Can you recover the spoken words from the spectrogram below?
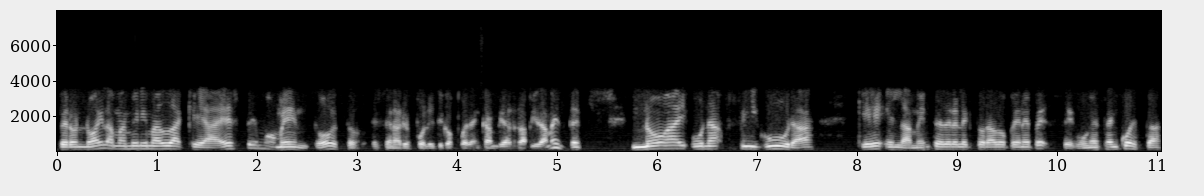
pero no hay la más mínima duda que a este momento, estos escenarios políticos pueden cambiar rápidamente, no hay una figura que en la mente del electorado PNP, según esta encuesta,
